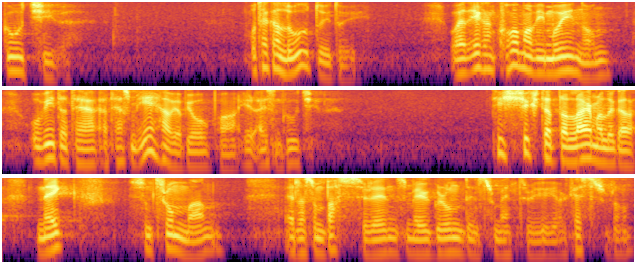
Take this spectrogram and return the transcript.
godkive og det kan lot ut i. Og at jeg kan komme vid munnen og vite at det, at det som jeg har bjør på er eisen godkive Det er sikkert at det larmer lukka negv som tromman, eller som basseren, som er grundinstrumenter i orkestren.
